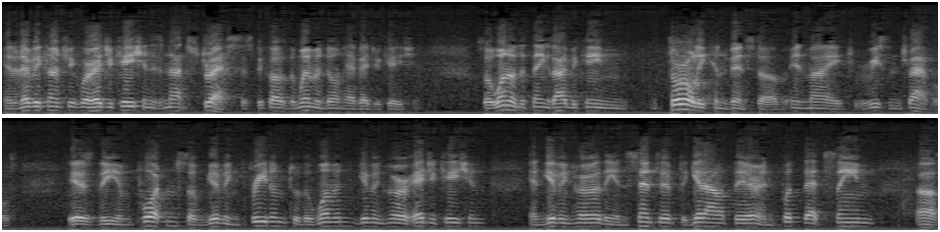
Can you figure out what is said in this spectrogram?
And in every country where education is not stressed, it's because the women don't have education. So one of the things I became thoroughly convinced of in my recent travels is the importance of giving freedom to the woman, giving her education, and giving her the incentive to get out there and put that same uh,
